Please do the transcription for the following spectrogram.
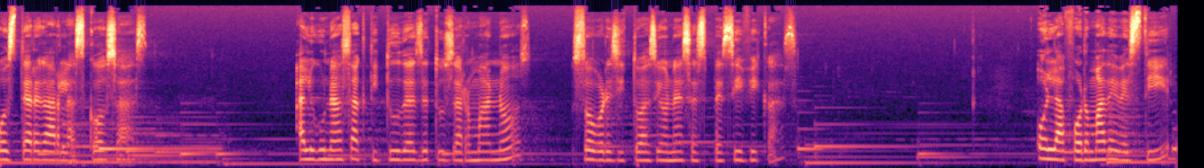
Postergar las cosas, algunas actitudes de tus hermanos sobre situaciones específicas, o la forma de vestir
